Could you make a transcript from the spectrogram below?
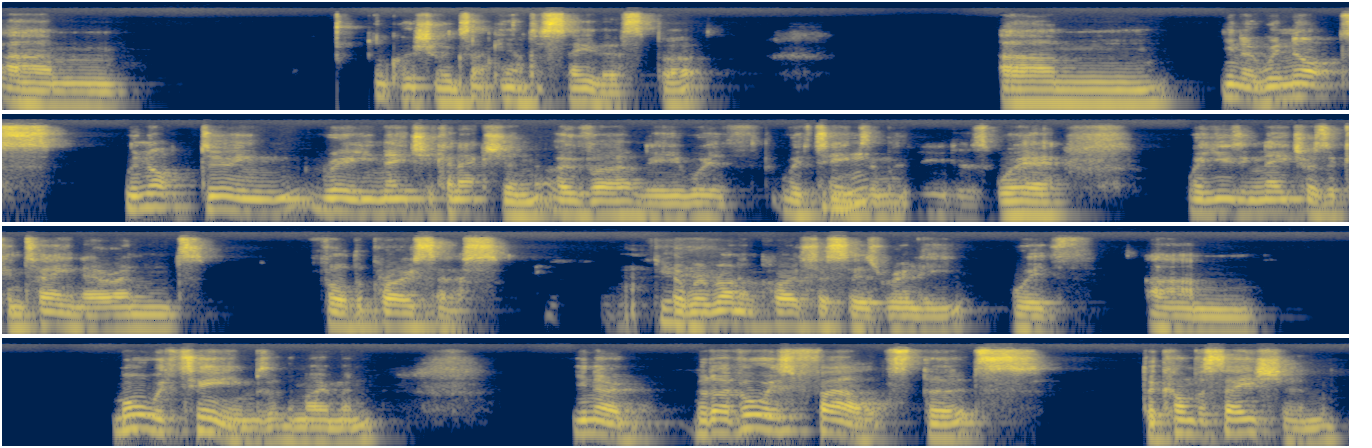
um, I'm not quite sure exactly how to say this, but um, you know, we're not we're not doing really nature connection overtly with with teams mm-hmm. and with leaders. We're we're using nature as a container and for the process. Yeah. So we're running processes really with um, more with teams at the moment. You know, but I've always felt that the conversation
